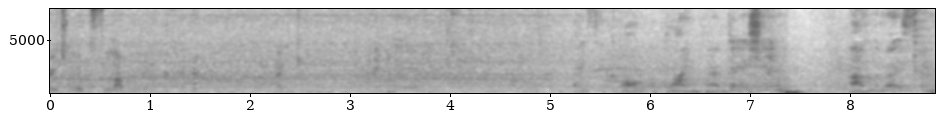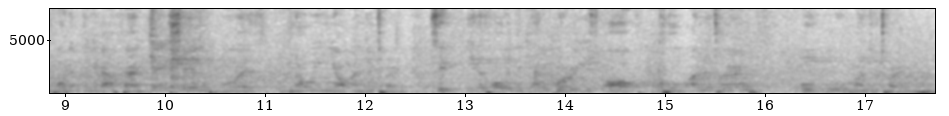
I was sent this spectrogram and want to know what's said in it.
which looks lovely. Thank you. Basic of applying foundation. Um, the most important thing about foundation was knowing your undertone. So you either fall in the categories of cool undertone or warm undertone.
